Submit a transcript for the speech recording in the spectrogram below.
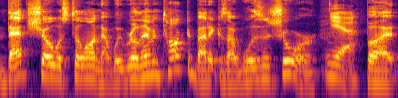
that show is still on. Now we really haven't talked about it because I wasn't sure. yeah. But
